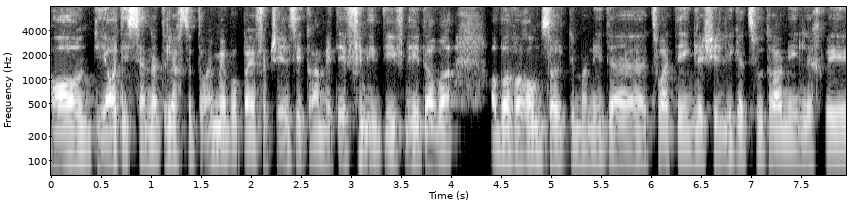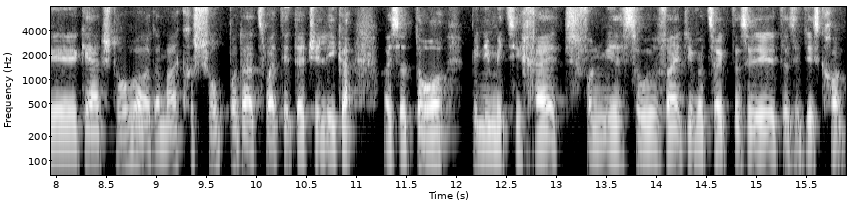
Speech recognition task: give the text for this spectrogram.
Und ja, das sind natürlich so Träume, wobei für Chelsea ich definitiv nicht. Aber, aber warum sollte man nicht eine zweite englische Liga zutrauen, ähnlich wie Gerhard Strober oder Markus Schopp oder eine zweite deutsche Liga? Also da bin ich mit Sicherheit von mir so weit überzeugt, dass ich, dass ich das kann.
